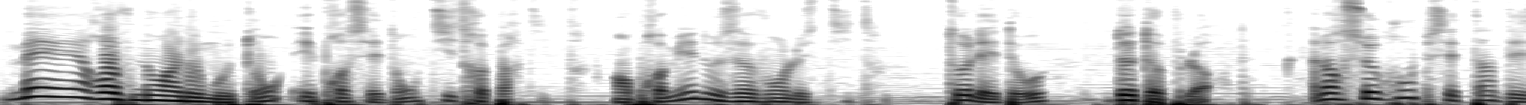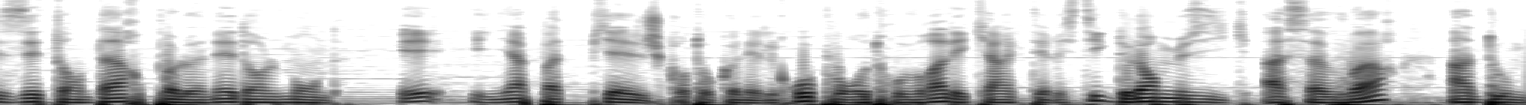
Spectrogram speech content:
Mais revenons à nos moutons et procédons titre par titre. En premier, nous avons le titre Toledo de Doplord. Alors ce groupe, c'est un des étendards polonais dans le monde. Et il n'y a pas de piège, quand on connaît le groupe, on retrouvera les caractéristiques de leur musique, à savoir un doom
